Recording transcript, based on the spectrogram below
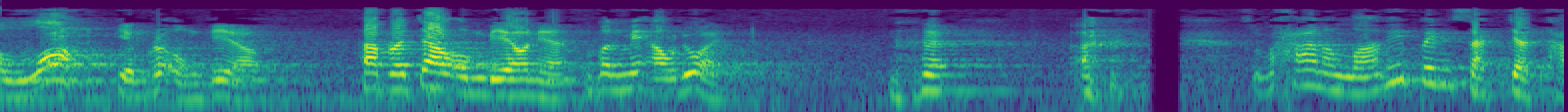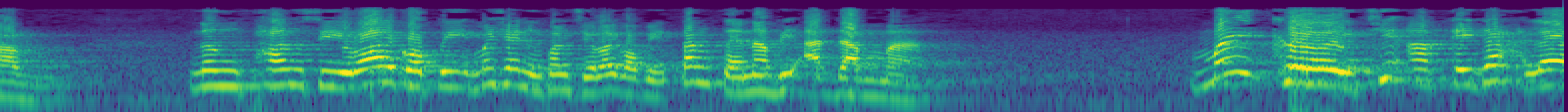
อัลลอฮ์เพียงพระองค์เดียว ถ้าพระเจ้าองค์เดียวเนี่ย มันไม่เอาด้วยสุบฮานัลลอฮ์นี่เป็นสัจธรรมหนึ่งพันสี่ร้อยกว่าปี ไม่ใช่หนึ่งพันสี่ร้อยกว่าปี ตั้งแต่นบีอาดัมมา ไม่เคยที่อักิดะละ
